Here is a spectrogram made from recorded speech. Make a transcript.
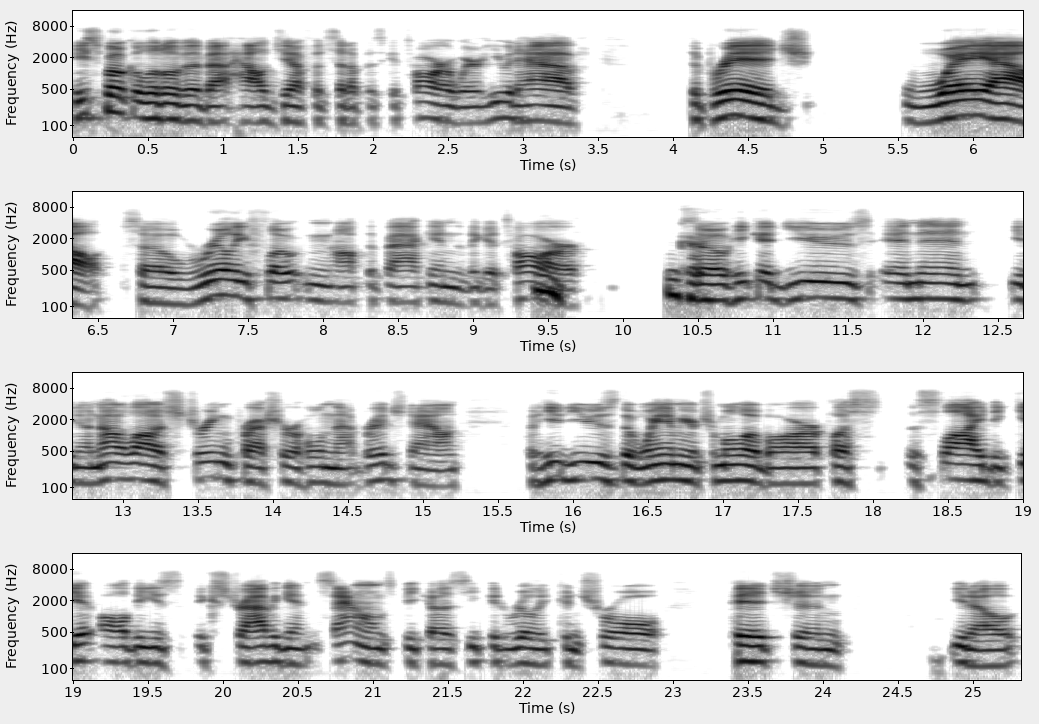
He spoke a little bit about how Jeff would set up his guitar, where he would have the bridge way out, so really floating off the back end of the guitar. Okay. So he could use, and then, you know, not a lot of string pressure holding that bridge down, but he'd use the whammy or tremolo bar plus the slide to get all these extravagant sounds because he could really control pitch and, you know,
